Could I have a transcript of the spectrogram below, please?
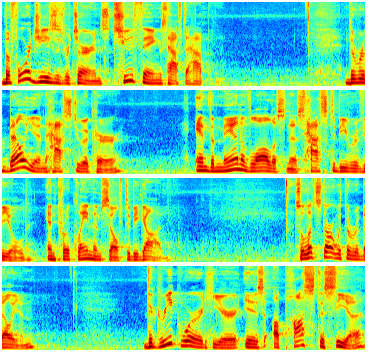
Before Jesus returns, two things have to happen the rebellion has to occur, and the man of lawlessness has to be revealed and proclaim himself to be God. So let's start with the rebellion. The Greek word here is apostasia,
